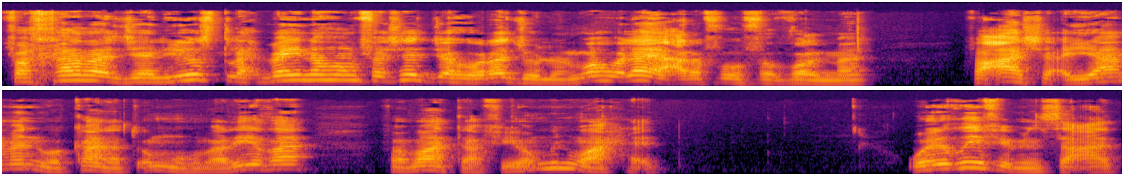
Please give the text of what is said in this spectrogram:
فخرج ليصلح بينهم فشجه رجل وهو لا يعرفه في الظلمة فعاش أياما وكانت أمه مريضة فمات في يوم واحد. ويضيف ابن سعد.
